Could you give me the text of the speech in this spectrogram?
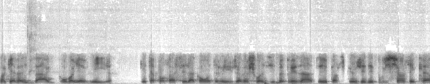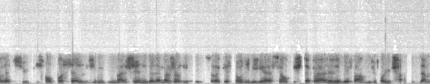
Donc il y avait une vague qu'on voyait venir, qui n'était pas facile à contrer. J'avais choisi de me présenter parce que j'ai des positions assez claires là-dessus, qui ne sont pas celles, j'imagine, de la majorité sur la question de l'immigration, puis j'étais prêt à aller les défendre. J'ai pas eu de chance, évidemment.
